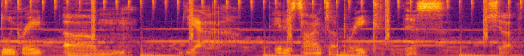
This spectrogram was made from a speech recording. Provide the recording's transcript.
doing great. Um, yeah. it is time to break this shit up.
